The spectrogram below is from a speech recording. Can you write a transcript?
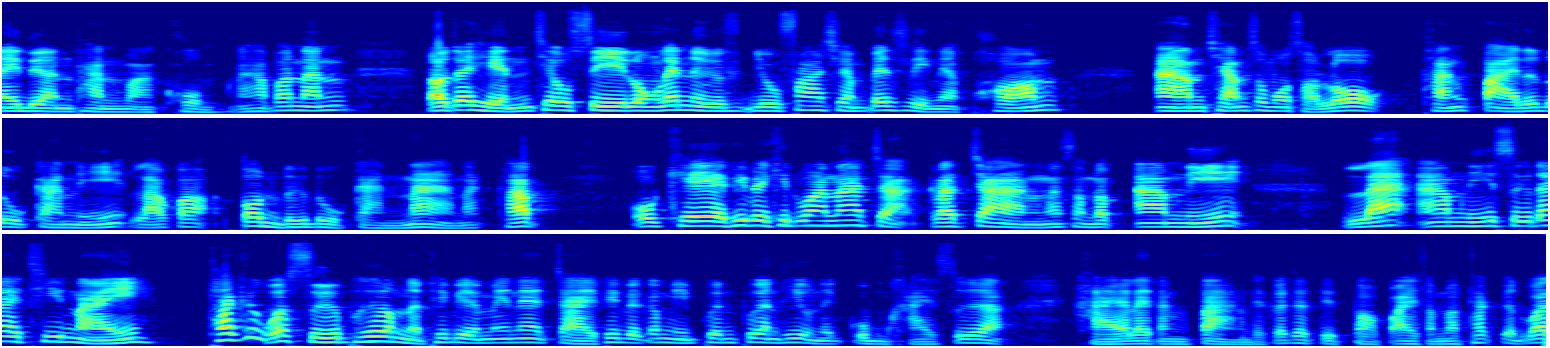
นเดือนธันวาคมนะครับ เพราะนั้นเราจะเห็นเชลซีลงเล่นในยูฟาแชมเปี้ยนส์ลีกเนี่ยพร้อมอาร์มแชมป์สโมสรโลกทั้งปลายฤดูกาลนี้ แล้วก็ต้นฤดูกาลหน้านะครับ โอเค พี่ไปคิดว่าน่าจะกระจ่างนะสำหรับอาร์มนี้ และอาร์มนี้ซื้อได้ที่ไหน ถ้าเกิดว่าซื้อเพิ่มเนี่ยพี่เบียร์ไม่แน่ใจ พี่เบียร์ก็มีเพื่อนๆที่อยู่ในกลุ่มขายเสื้อ ขายอะไรต่างๆ เดี๋ยวก็จะติดต่อไปสำหรับถ้าเกิดว่า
